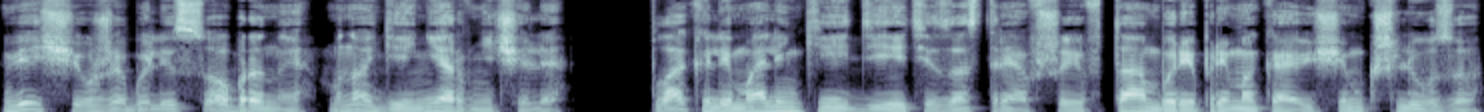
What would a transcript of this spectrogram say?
Вещи уже были собраны, многие нервничали. Плакали маленькие дети, застрявшие в тамбуре, примыкающем к шлюзу.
